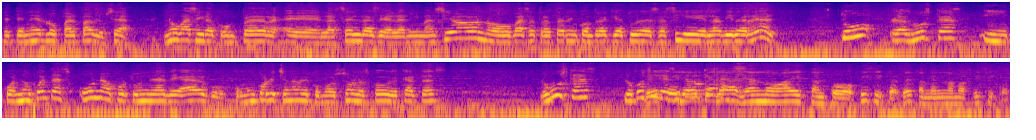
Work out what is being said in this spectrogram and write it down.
de tenerlo palpable. O sea, no vas a ir a comprar eh, las celdas de la animación o vas a tratar de encontrar criaturas así en la vida real. Tú las buscas y cuando encuentras una oportunidad de algo, como un coleccionable como son los juegos de cartas, lo buscas, lo De consigues hecho, y te ya, no hay tanto físicas, ¿eh? también nada más físicas.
